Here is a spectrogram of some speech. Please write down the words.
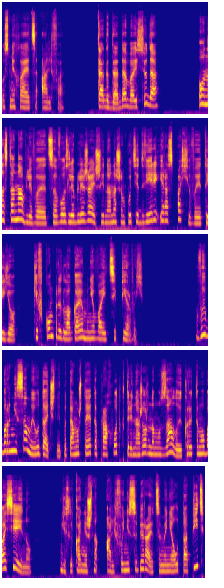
усмехается Альфа. «Тогда давай сюда». Он останавливается возле ближайшей на нашем пути двери и распахивает ее — кивком предлагая мне войти первой. Выбор не самый удачный, потому что это проход к тренажерному залу и крытому бассейну, если, конечно, Альфа не собирается меня утопить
